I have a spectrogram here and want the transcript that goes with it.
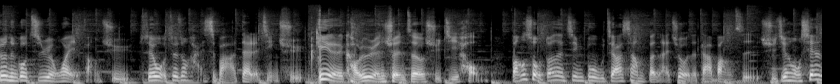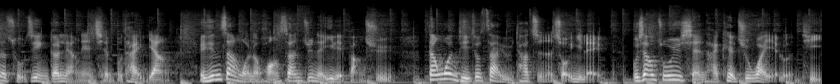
又能够支援外野防区，所以我最终还是把他带了进去。一垒的考虑人选则有许基宏，防守端的进步加上本来就有的大棒子，许基宏现在的处境跟两年前不太一样，已经站稳了黄三军的一垒防区。但问题就在于他只能守一垒，不像朱玉贤还可以去外野轮替，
